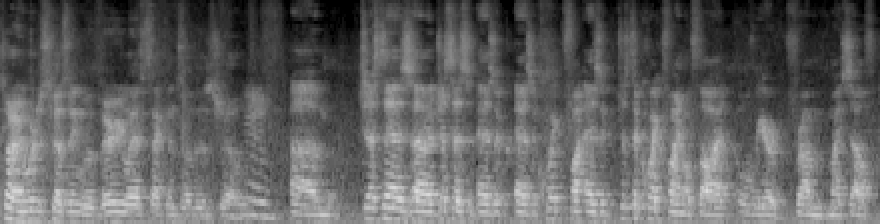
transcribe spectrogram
Sorry, we're discussing the very last seconds of this show. Hmm. Um, just as uh, just as, as a as a quick fi- as a just a quick final thought over here from myself.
